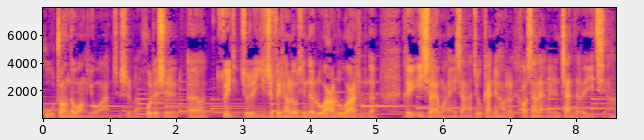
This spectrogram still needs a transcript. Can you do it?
古装的网游啊，就是吧，或者是呃，最就是一直非常流行的撸啊撸啊什么的，可以一起来玩一下，就感觉好像好像两个人站在了一起啊。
